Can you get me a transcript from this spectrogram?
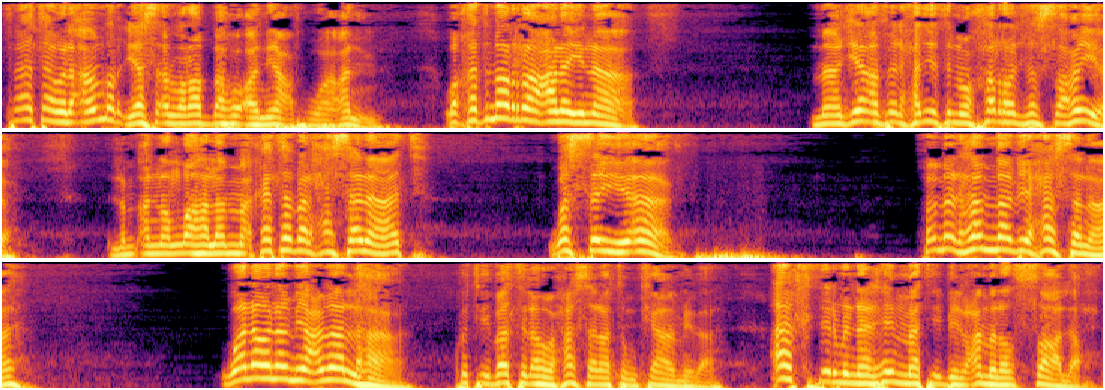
فاته الأمر يسأل ربه أن يعفو عنه. وقد مر علينا ما جاء في الحديث المخرج في الصحيح أن الله لما كتب الحسنات والسيئات فمن هم بحسنة ولو لم يعملها كتبت له حسنة كاملة. أكثر من الهمة بالعمل الصالح.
